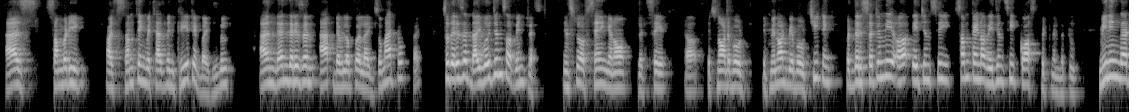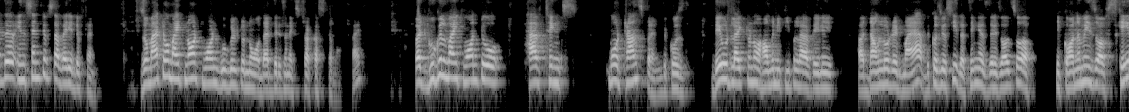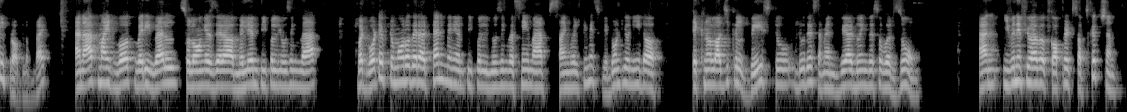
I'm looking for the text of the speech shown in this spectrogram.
as somebody as something which has been created by google and then there is an app developer like zomato right? So there is a divergence of interest. Instead of saying you know let's say uh, it's not about it may not be about cheating but there is certainly a agency some kind of agency cost between the two meaning that the incentives are very different. Zomato might not want google to know that there is an extra customer right? But google might want to have things more transparent because they would like to know how many people have really uh, downloaded my app. Because you see the thing is there is also economies of scale problem right? An app might work very well so long as there are a million people using the app but what if tomorrow there are 10 million people using the same app simultaneously? Don't you need a technological base to do this? I mean we are doing this over zoom. And even if you have a corporate subscription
